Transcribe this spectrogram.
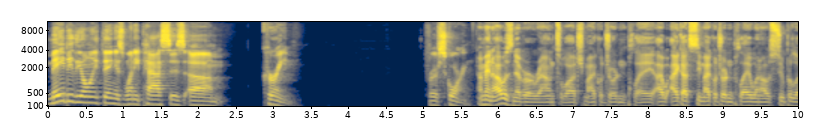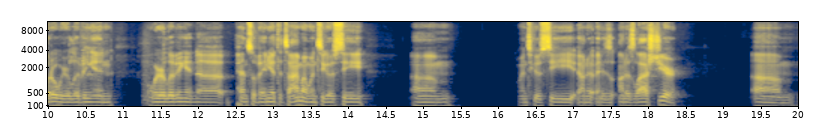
maybe the only thing is when he passes um Kareem for scoring. I mean, I was never around to watch Michael Jordan play. I, I got to see Michael Jordan play when I was super little. We were living in we were living in uh, Pennsylvania at the time. I went to go see, um, went to go see on, on his on his last year, um,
